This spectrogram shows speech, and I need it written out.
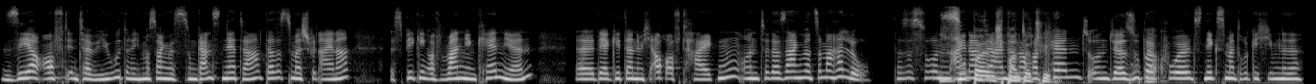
sehr oft interviewt und ich muss sagen, das ist so ein ganz netter. Das ist zum Beispiel einer, speaking of Runyon Canyon, äh, der geht dann nämlich auch oft hiken und da sagen wir uns immer Hallo. Das ist so ein Super einer, der einen dann auch entspannter erkennt und ja, super Ja. cool. Das nächste Mal drücke ich ihm eine,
